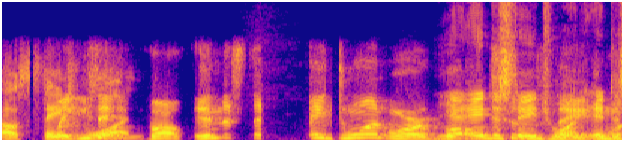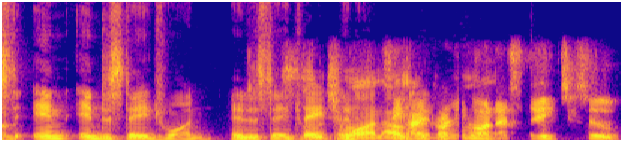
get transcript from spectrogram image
oh, stage Wait, you said one. evolve in the stage one or yeah into to stage one stage into in into stage one into stage, Stage one. It- one. See, Okay, Hydreigon, never mind. that's stage two.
